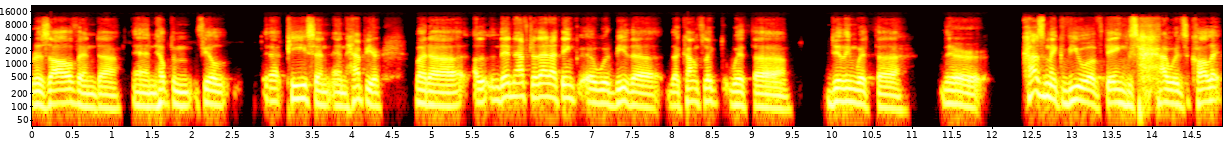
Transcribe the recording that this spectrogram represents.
resolve and uh, and help them feel at peace and and happier. But uh, uh, then after that, I think it would be the the conflict with uh, dealing with uh, their cosmic view of things. I would call it.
